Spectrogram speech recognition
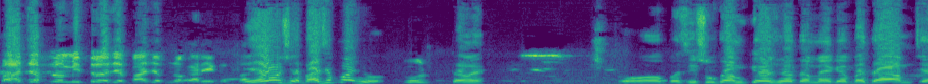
ભાજપનો મિત્ર છે ભાજપનો કાર્યકર્તા. એવું છે? ભાજપમાં છો? તમે? તો પછી શું કામ કહો છો તમે કે બધા આમ છે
